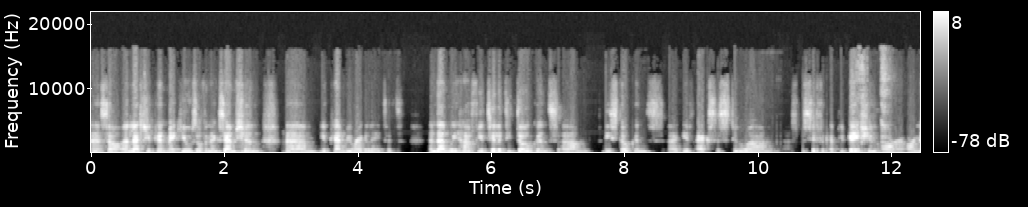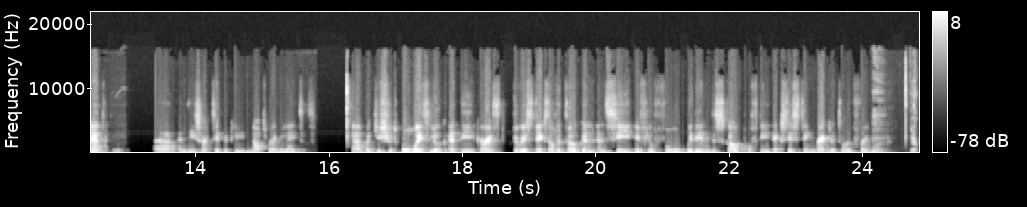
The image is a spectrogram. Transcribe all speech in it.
Uh, so, unless you can make use of an exemption, um, you can be regulated. And then we have utility tokens. Um, these tokens uh, give access to um, a specific application or, or network, um, and these are typically not regulated. Uh, but you should always look at the characteristics of a token and see if you fall within the scope of the existing regulatory framework. Yep.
